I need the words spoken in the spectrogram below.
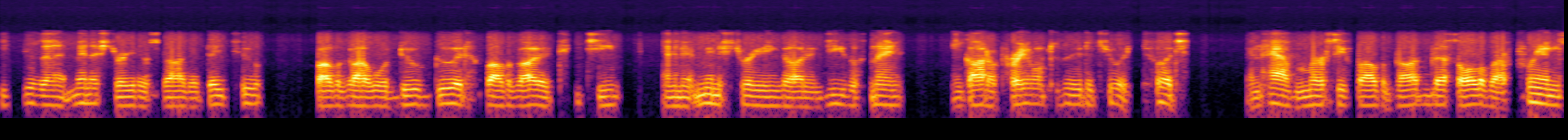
teachers and administrators, God, that they too, Father God, will do good, Father God, at teaching and administrating, God, in Jesus' name. And God, I pray on today that you would touch and have mercy, Father God. Bless all of our friends,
